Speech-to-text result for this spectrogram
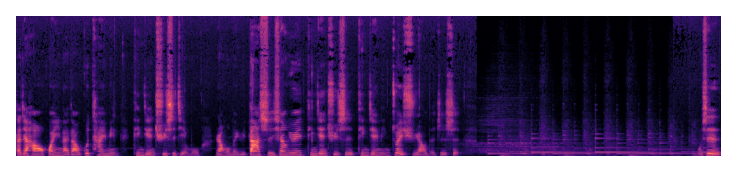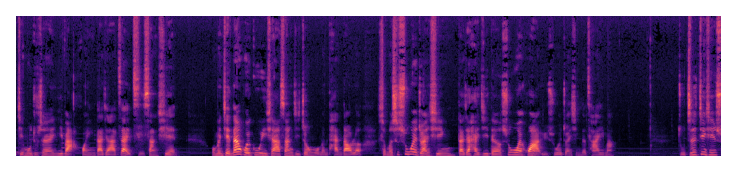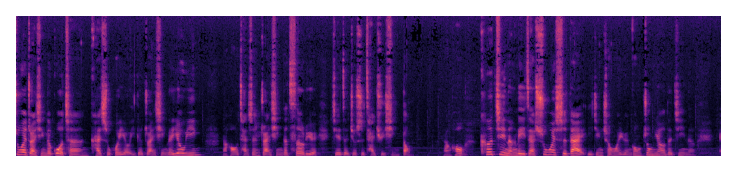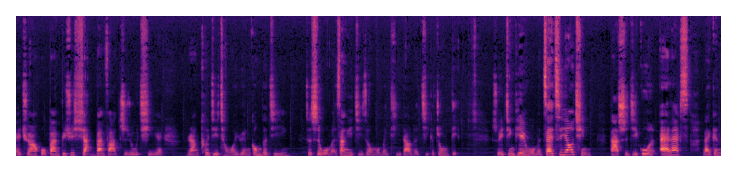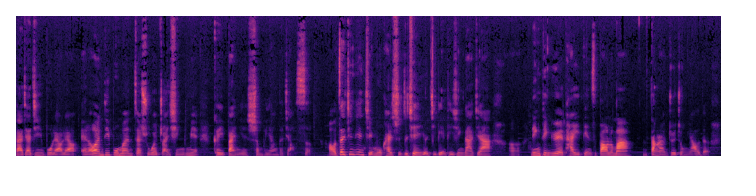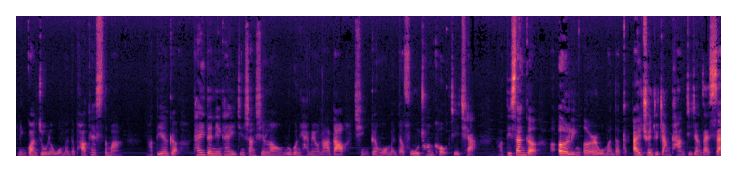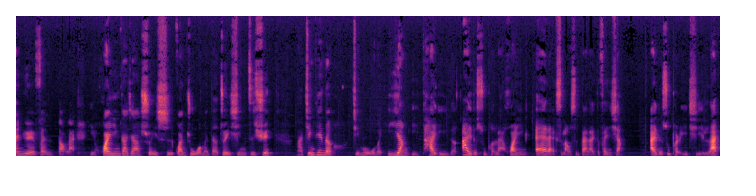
大家好，欢迎来到 Good Timing 听见趋势节目，让我们与大师相约，听见趋势，听见您最需要的知识。我是节目主持人伊娃，欢迎大家再次上线。我们简单回顾一下上集中我们谈到了什么是数位转型，大家还记得数位化与数位转型的差异吗？组织进行数位转型的过程，开始会有一个转型的诱因，然后产生转型的策略，接着就是采取行动。然后科技能力在数位时代已经成为员工重要的技能，HR 伙伴必须想办法植入企业，让科技成为员工的基因。这是我们上一集中我们提到的几个重点。所以今天我们再次邀请大师级顾问 Alex。来跟大家进一步聊聊 LND 部门在数位转型里面可以扮演什么样的角色。好，在今天节目开始之前，有几点提醒大家：呃，您订阅太毅电子报了吗？当然，最重要的，您关注了我们的 Podcast 吗？那第二个，太毅的年刊已经上线喽，如果你还没有拿到，请跟我们的服务窗口接洽。啊，第三个。二零二二，我们的 iChange 讲堂即将在三月份到来，也欢迎大家随时关注我们的最新资讯。那今天的节目，我们一样以太毅的爱的 Super 来欢迎 Alex 老师带来的分享。爱的 Super 一起来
